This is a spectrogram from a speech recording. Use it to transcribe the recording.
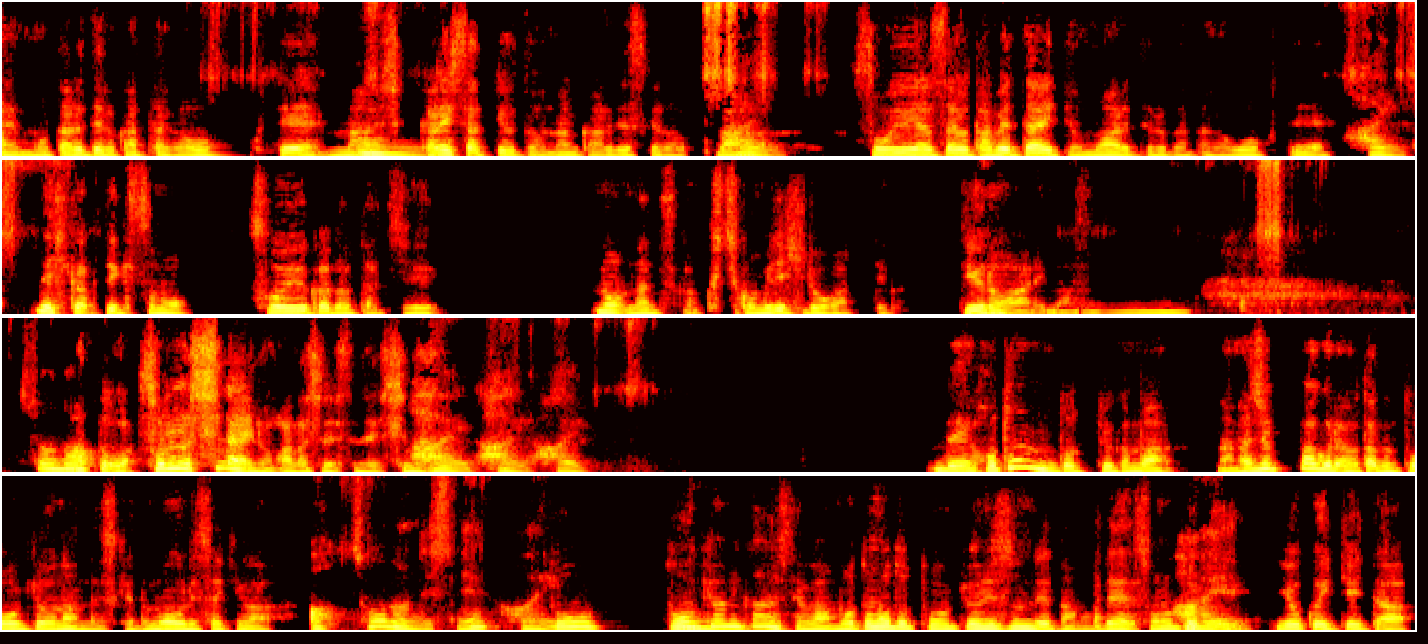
えを持たれてる方が多くて、まあ、うんしっかりしたっていうとなんかあれですけど、まあは、い。そういう野菜を食べたいと思われてる方が多くて、はい。で、比較的その、そういう方たちの、なんですか、口コミで広がっていくっていうのはあります。うんその、あとは、それは市内の話ですね、市内。はい。はい。はい。で、ほとんどっていうか、まあ、70%ぐらいは多分東京なんですけども、売り先は。あ、そうなんですね。はい。東東京に関しては、もともと東京に住んでたので、そのはい時よく行っていた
